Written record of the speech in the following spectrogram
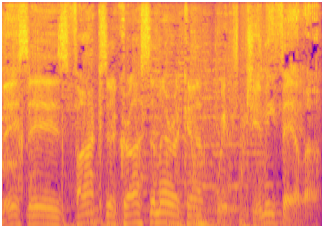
This is Fox Across America with Jimmy Failla.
